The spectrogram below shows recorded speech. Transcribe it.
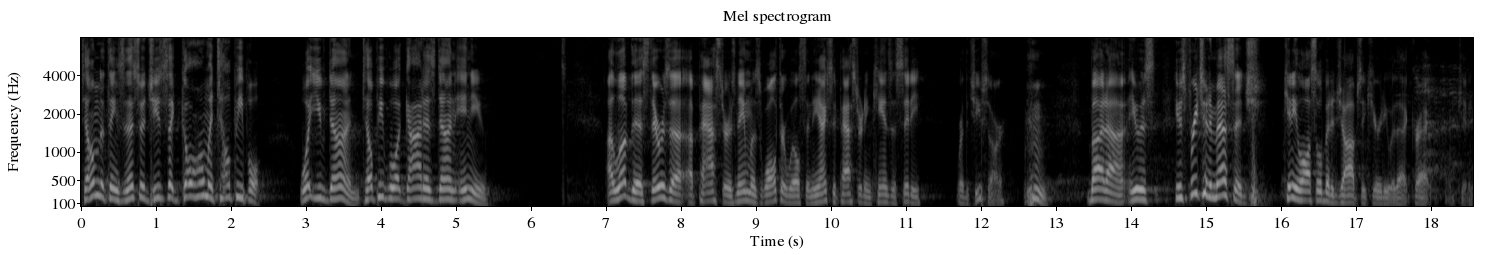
tell them the things, and that's what Jesus said. Go home and tell people what you've done. Tell people what God has done in you. I love this. There was a, a pastor, his name was Walter Wilson. He actually pastored in Kansas City, where the Chiefs are. but uh, he, was, he was preaching a message. Kenny lost a little bit of job security with that, correct? I'm kidding.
